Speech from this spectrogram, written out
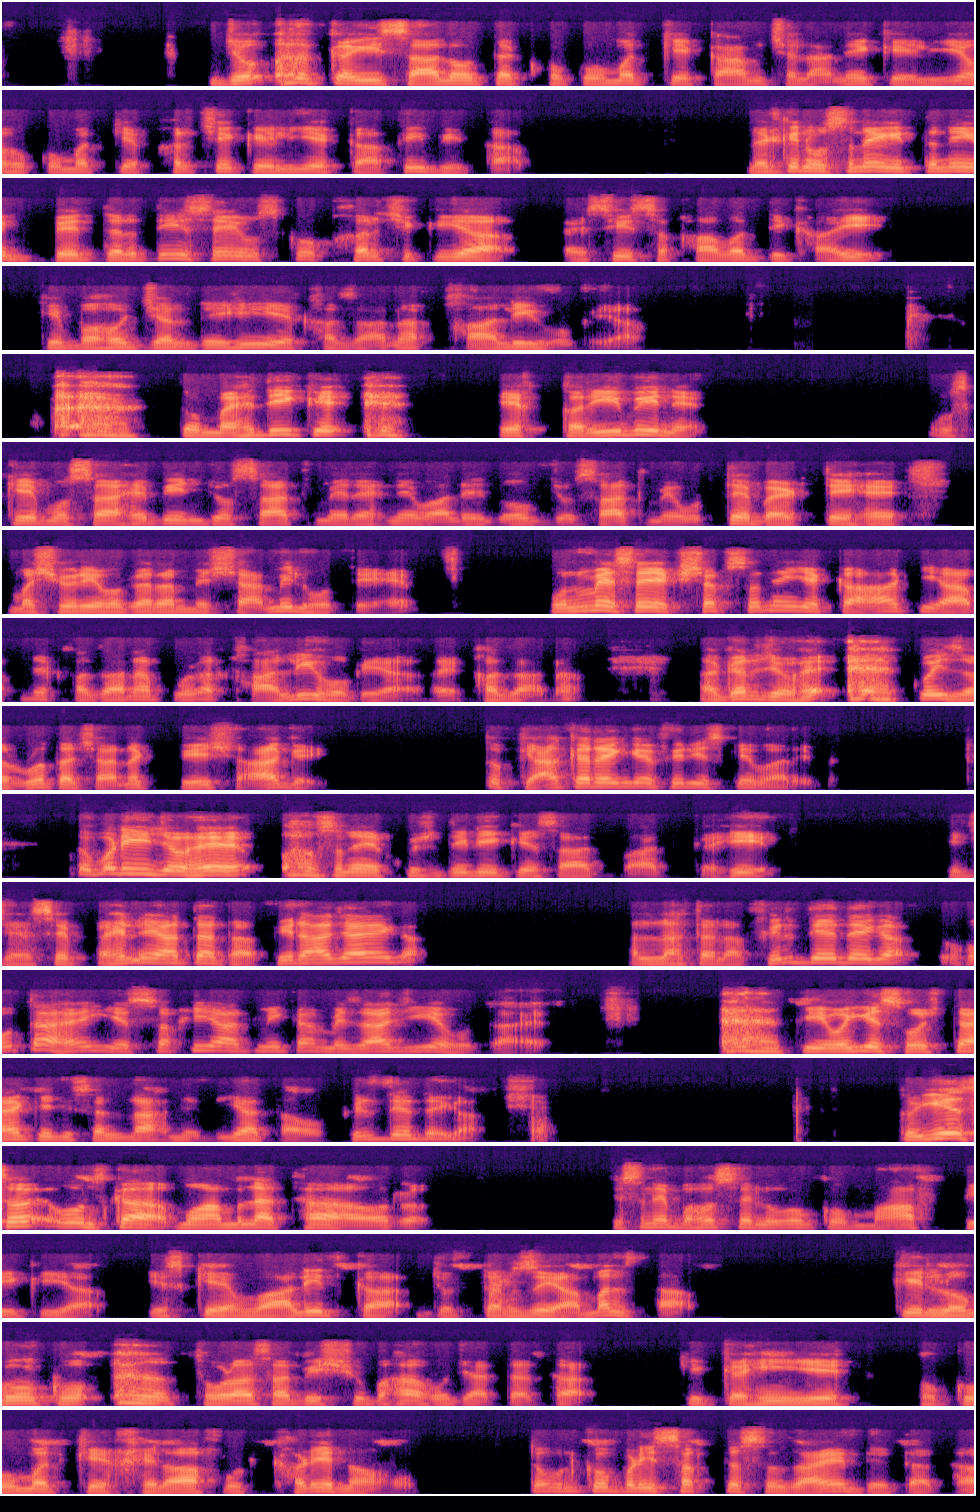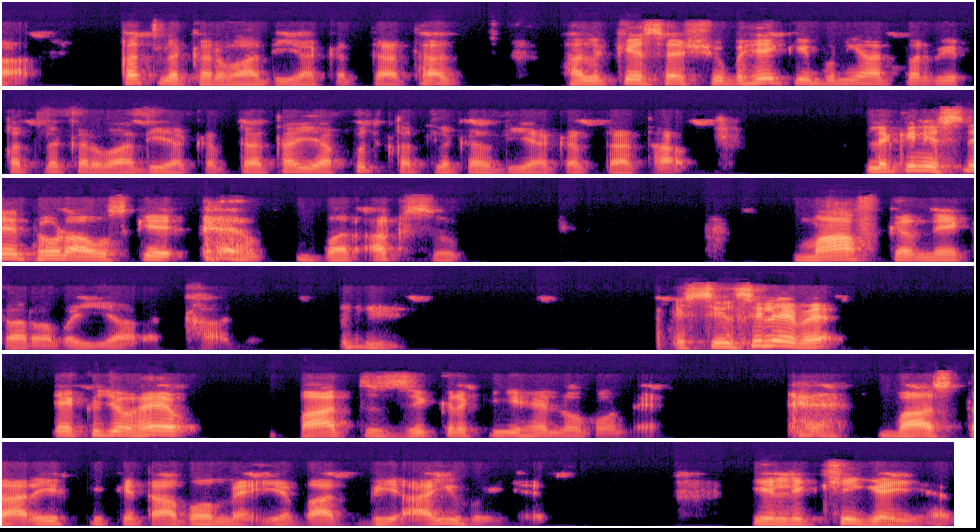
जो कई सालों तक हुकूमत के काम चलाने के लिए, हुकूमत के खर्चे के लिए काफ़ी भी था। लेकिन उसने इतनी बेदर्दी से उसको खर्च किया, ऐसी सखावत दिखाई कि बहुत जल्दी ही ये खजाना खाली हो गया। तो महदी के एक करीबी ने उसके मुसाहिबिन जो साथ में रहने वाले लोग जो साथ में उठते बैठते हैं, मशवरे वगैरह में शामिल होते हैं, उनमें से एक शख्स ने यह कहा कि आपने खजाना पूरा खाली हो गया है, खजाना। अगर जो है कोई ज़रूरत अचानक पेश आ गई तो क्या करेंगे फिर इसके बारे में? तो बड़ी जो है उसने खुश दिली के साथ बात कही कि जैसे पहले आता था, फिर आ जाएगा। अल्लाह ताला फिर दे देगा। तो होता है, ये सखी आदमी का मिजाज ये होता है कि वो ये सोचता है कि जिस अल्लाह ने दिया था, वो फिर दे देगा। तो ये उसका मामला था और इसने बहुत से लोगों को माफ़ भी किया। इसके वालिद का जो तर्ज अमल था कि लोगों को थोड़ा सा भी शुबह हो जाता था कि कहीं ये हुकूमत के खिलाफ उठ खड़े ना हो तो उनको बड़ी सख्त सजाएँ देता था, कत्ल करवा दिया करता था, हल्के से शुबह की बुनियाद पर भी कत्ल करवा दिया करता था या खुद कत्ल कर दिया करता था। लेकिन इसने थोड़ा उसके बरअक्स माफ़ करने का रवैया रखा जाए। इस सिलसिले में एक जो है बात ज़िक्र की है लोगों ने। बास तारीख की किताबों में ये बात भी आई हुई है। ये लिखी गई है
